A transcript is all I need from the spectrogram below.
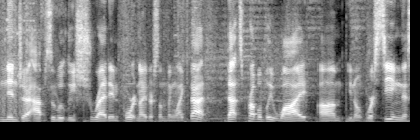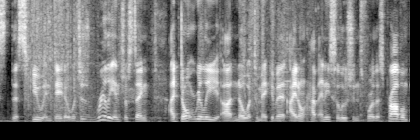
ninja absolutely shred in fortnite or something like that. That's probably why um, you know we're seeing this this skew in data which is really interesting. I don't really uh, know what to make of it. I don't have any solutions for this problem.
